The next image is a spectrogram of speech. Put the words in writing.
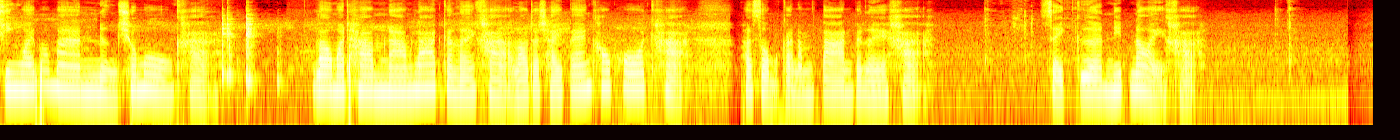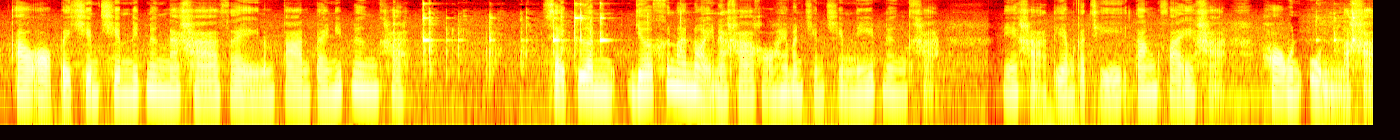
ทิ้งไว้ประมาณ 1 ชั่วโมงค่ะ เรามาทำน้ำราดกันเลยค่ะ เราจะใช้แป้งข้าวโพดค่ะ ผสมกับน้ำตาลไปเลยค่ะ ใส่เกลือนิดหน่อยค่ะ เอาออกไปเค็มๆนิดนึงนะคะ ใส่น้ำตาลไปนิดนึงค่ะใส่เกลือเยอะขึ้นมาหน่อยนะคะ ขอให้มันเค็มๆนิดนึงค่ะ นี่ค่ะ เตรียมกะทิตั้งไฟค่ะ พออุ่นๆนะคะ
